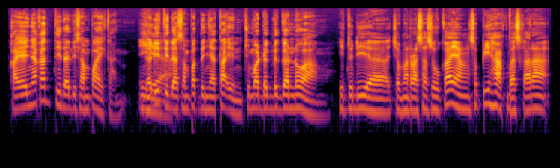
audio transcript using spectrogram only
Kayaknya kan tidak disampaikan. Jadi Iya. tidak sempat dinyatain, cuma deg-degan doang. Itu dia, cuman rasa suka yang sepihak Baskara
